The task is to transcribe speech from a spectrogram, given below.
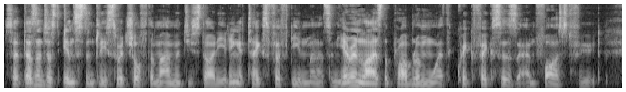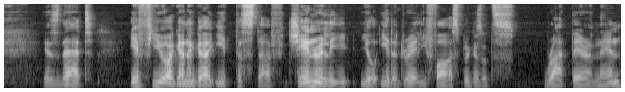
So it doesn't just instantly switch off the moment you start eating, it takes 15 minutes. And herein lies the problem with quick fixes and fast food is that if you are going to go eat the stuff, generally you'll eat it really fast because it's right there and then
